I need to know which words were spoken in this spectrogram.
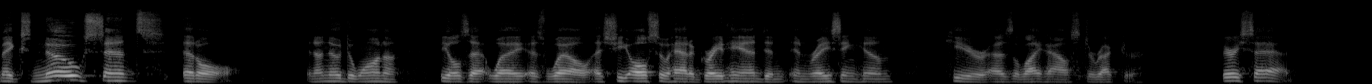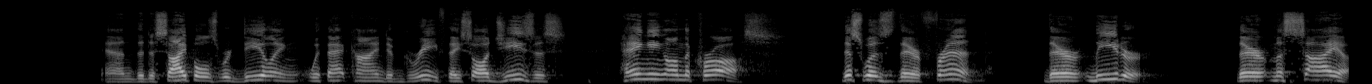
makes no sense at all. And I know Dewana feels that way as well, as she also had a great hand in, in raising him here as the lighthouse director. Very sad. And the disciples were dealing with that kind of grief. They saw Jesus hanging on the cross. This was their friend, their leader, their Messiah,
